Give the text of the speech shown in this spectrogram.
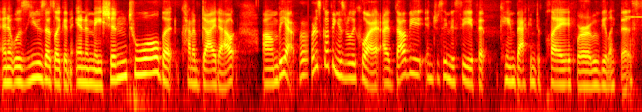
and it was used as like an animation tool, but kind of died out. Um, but yeah, rotoscoping is really cool. I, I, that would be interesting to see if it came back into play for a movie like this.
